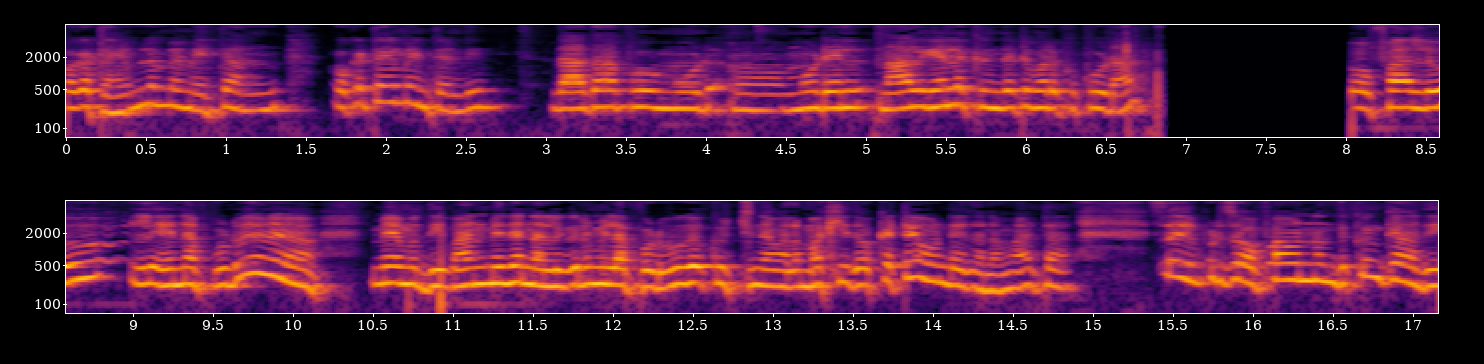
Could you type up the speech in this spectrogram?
ఒక టైంలో మేమైతే అన్ ఒక టైం ఏంటండి? దాదాపు మూడు మూడేళ్ళ నాలుగేళ్ళ క్రిందటి వరకు కూడా సోఫాలు లేనప్పుడు మేము దివాన్ మీద నలుగురం ఇలా పొడవుగా కూర్చునే వాళ్ళం. మాకు ఇది ఒక్కటే ఉండేదన్నమాట. సో ఇప్పుడు సోఫా ఉన్నందుకు ఇంకా అది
